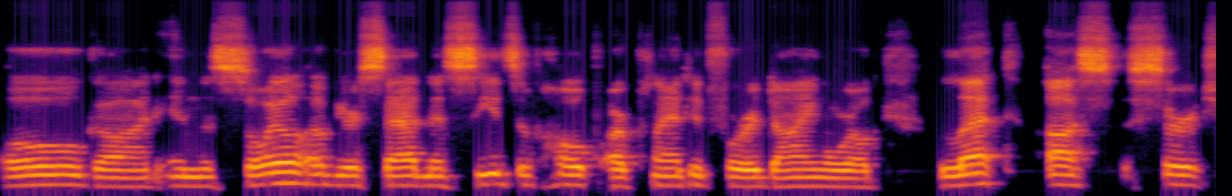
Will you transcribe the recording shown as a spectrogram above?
O oh God, in the soil of your sadness, seeds of hope are planted for a dying world. Let us search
